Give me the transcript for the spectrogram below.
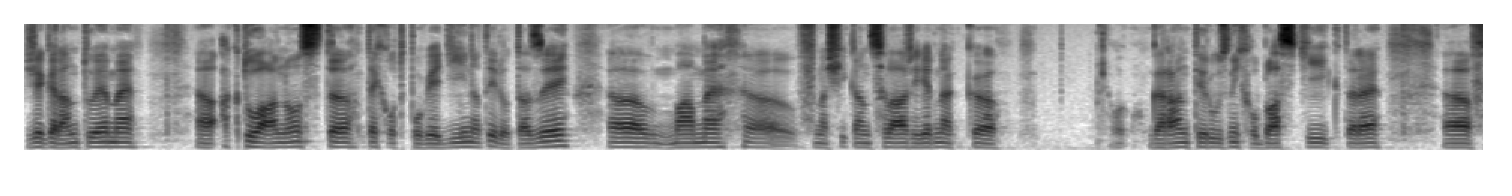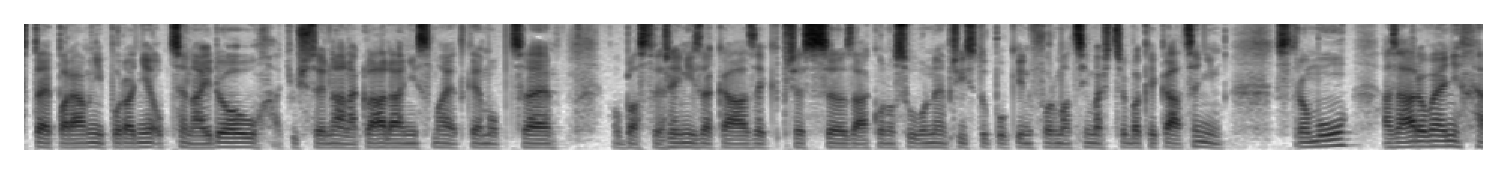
že garantujeme aktuálnost těch odpovědí na ty dotazy. Máme v naší kanceláři jednak garanty různých oblastí, které eh, v té parávní poradně obce najdou, ať už se jedná nakládání s majetkem obce, oblast veřejných zakázek přes zákon o svobodném přístupu k informacím až třeba ke kácením stromů. A zároveň eh,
